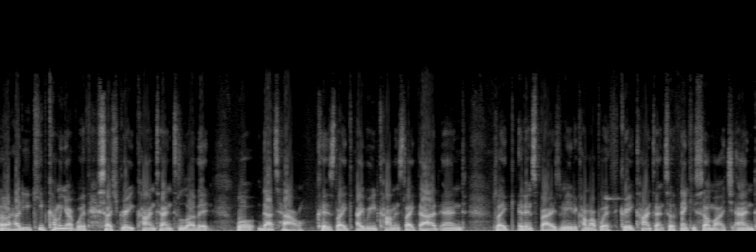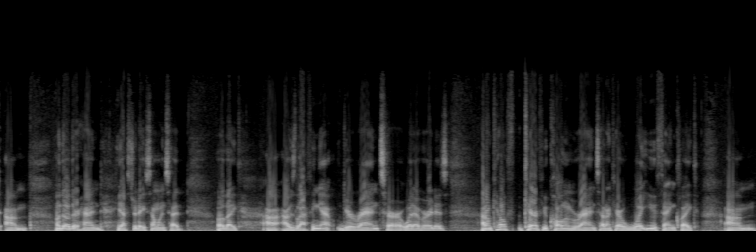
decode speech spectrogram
oh, how do you keep coming up with such great content? Love it. Well, that's how, because like I read comments like that, and like it inspires me to come up with great content. So thank you so much. And um, on the other hand, yesterday someone said, oh, like uh, I was laughing at your rant or whatever it is. I don't care if, care if you call them rants. I don't care what you think. Like, um,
